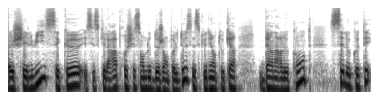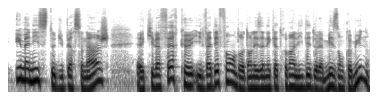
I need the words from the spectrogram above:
euh, chez lui, c'est que, et c'est ce qu'il a rapproché sans doute de Jean-Paul II, c'est ce que dit en tout cas Bernard Lecomte, c'est le côté humaniste du personnage euh, qui va faire qu'il va défendre dans les années 80 l'idée de la maison commune.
